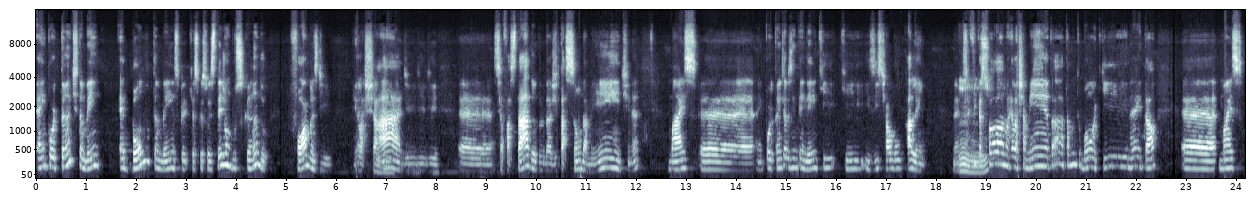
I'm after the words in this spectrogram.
é, é importante também, é bom também que as pessoas estejam buscando formas de relaxar, uhum. de, de, de é, se afastar do, da agitação da mente, né? mas é, é, importante elas entenderem que, que existe algo além. Né? Você fica uhum. só no relaxamento, ah, tá muito bom aqui, né, e tal, é, mas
